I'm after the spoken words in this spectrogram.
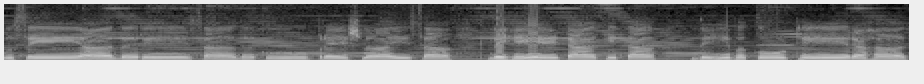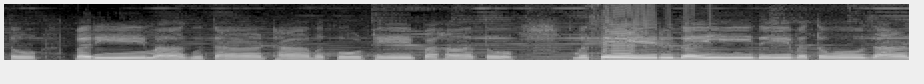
तुसे आदरे साधकू प्रश्न ऐसा. देहे टाकिता देव कोठे राहतो? परी मागुता ठाव कोठे पाहतो? वसे हृदयी देवतो जाण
